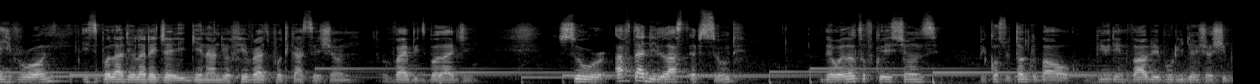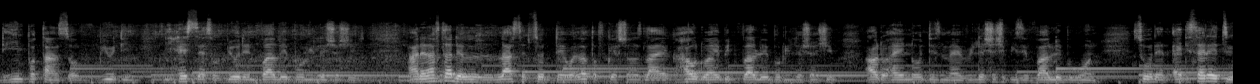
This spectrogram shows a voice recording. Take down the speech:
everyone, it's Bolaji Oladejo again and your favorite podcast session, Vibe with Bolaji. So after the last episode, there were a lot of questions because we talked about building valuable relationship, the importance of building, the essence of building valuable relationships. And then after the last episode, there were a lot of questions like how do I build valuable relationship? How do I know this my relationship is a valuable one? So then I decided to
